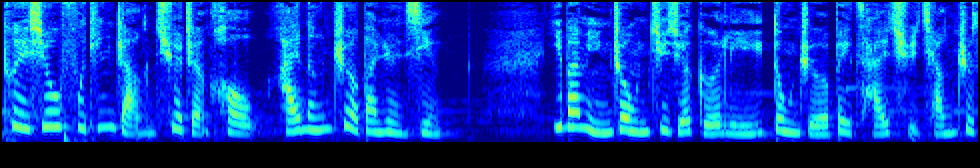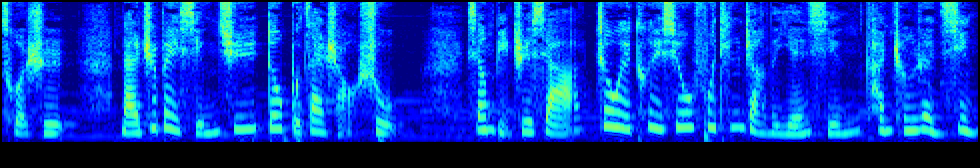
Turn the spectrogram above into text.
退休副厅长确诊后还能这般任性？一般民众拒绝隔离，动辄被采取强制措施，乃至被刑拘都不在少数。相比之下，这位退休副厅长的言行堪称任性，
